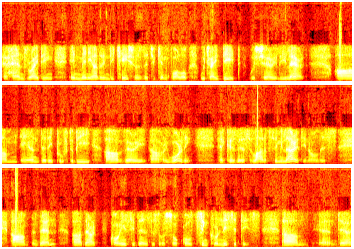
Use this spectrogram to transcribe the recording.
handwriting, and many other indications that you can follow, which I did with Sherrie Lea Laird. Um, and uh, they proved to be uh, very uh, rewarding because there's a lot of similarity in all this. Um, and then uh, there are coincidences or so-called synchronicities. Um, and uh,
